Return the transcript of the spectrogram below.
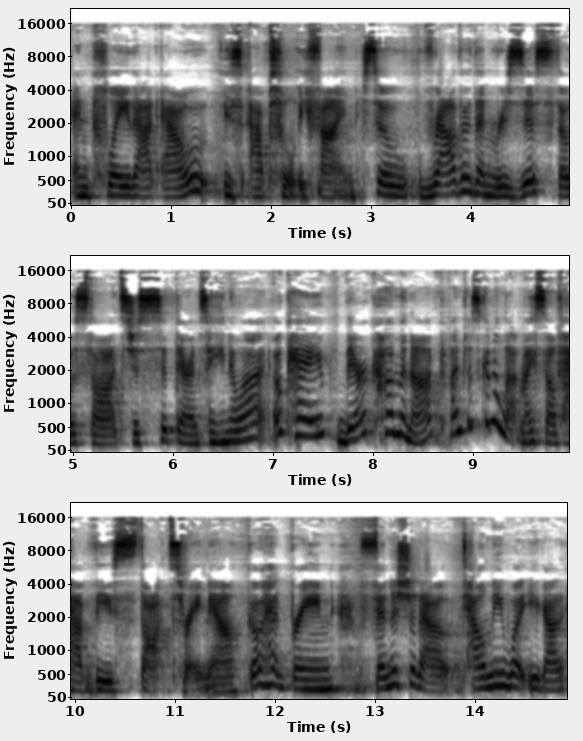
and play that out is absolutely fine. So rather than resist those thoughts, just sit there and say, you know what? Okay, they're coming up. I'm just going to let myself have these thoughts right now. Go ahead, brain, finish it out. Tell me what you got.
